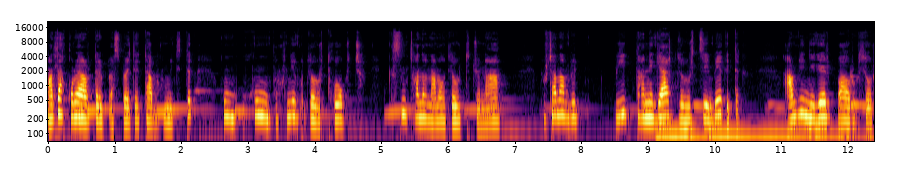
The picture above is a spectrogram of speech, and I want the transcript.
Малах 3-10 дээр бас байдаг та бүхэн мэддэг. Хүн хүн бурхныг луурдах гэж гэсэн та нар намайг луурдж байна. Гэвч та нар би таныг яаж луурдсан юм бэ гэдэг. 11-ээр ба өргөлөөр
